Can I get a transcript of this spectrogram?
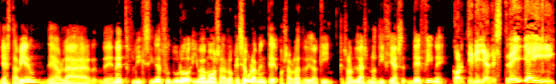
ya está bien de hablar de Netflix y del futuro y vamos a lo que seguramente os habrá traído aquí, que son las noticias de cine. Cortinilla de estrella y...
